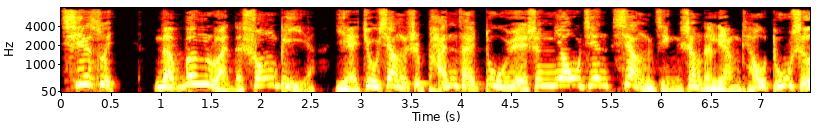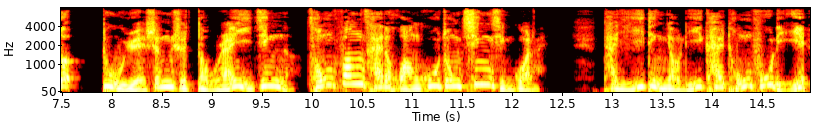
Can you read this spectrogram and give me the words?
切碎。那温软的双臂呀，也就像是盘在杜月笙腰间项颈上的两条毒蛇。杜月笙是陡然一惊啊，从方才的恍惚中清醒过来，他一定要离开同府里，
